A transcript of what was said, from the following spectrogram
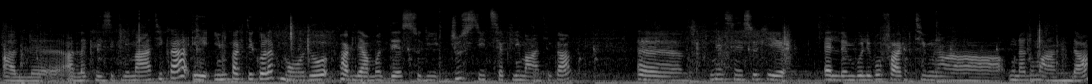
al, alla crisi climatica e in particolar modo parliamo adesso di giustizia climatica, eh, nel senso che Ellen, volevo farti una, una domanda.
